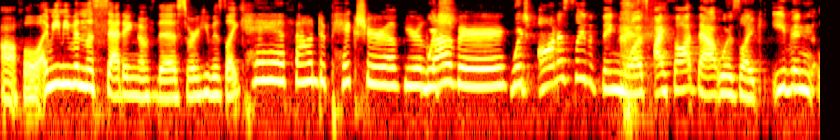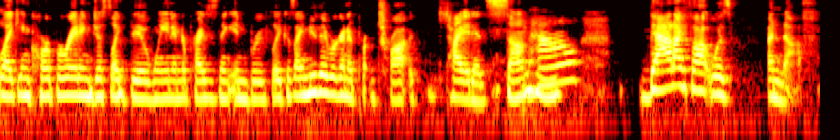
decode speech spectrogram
awful. I mean, even the setting of this, where he was like, "Hey, I found a picture of your Which- lover." Which honestly, the thing was, I thought that was like even like incorporating just like the Wayne Enterprises thing in briefly because I knew they were going to pr- try tie it in somehow. Mm-hmm. That I thought was enough.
